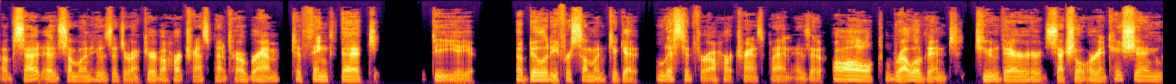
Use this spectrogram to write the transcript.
upset as someone who's a director of a heart transplant program to think that the ability for someone to get listed for a heart transplant is at all relevant to their sexual orientation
